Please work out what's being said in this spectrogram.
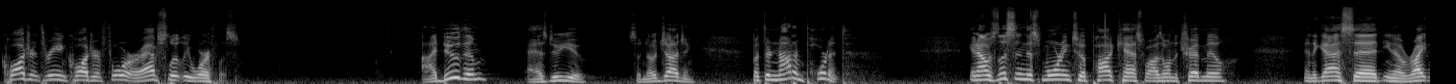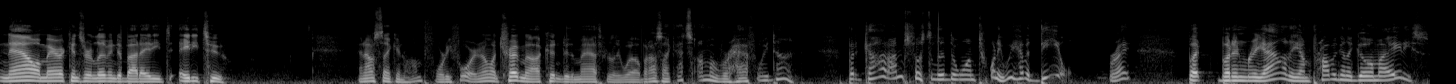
quadrant three and quadrant four are absolutely worthless. I do them, as do you. So no judging. But they're not important. And I was listening this morning to a podcast while I was on the treadmill, and the guy said, you know, right now Americans are living to about 80, 82. And I was thinking, well, I'm 44. And on a treadmill, I couldn't do the math really well, but I was like, that's, I'm over halfway done. But God, I'm supposed to live to 120. We have a deal, right? But, but in reality, I'm probably going to go in my 80s.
